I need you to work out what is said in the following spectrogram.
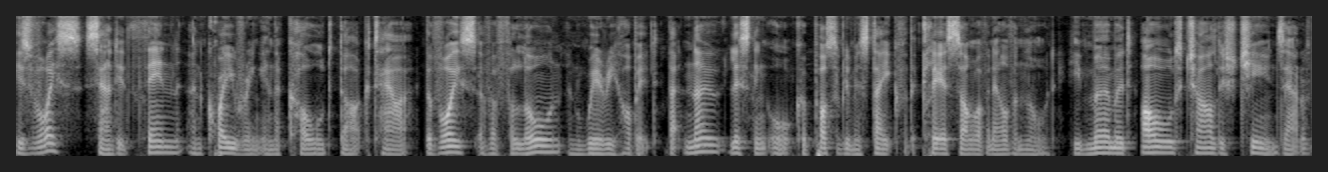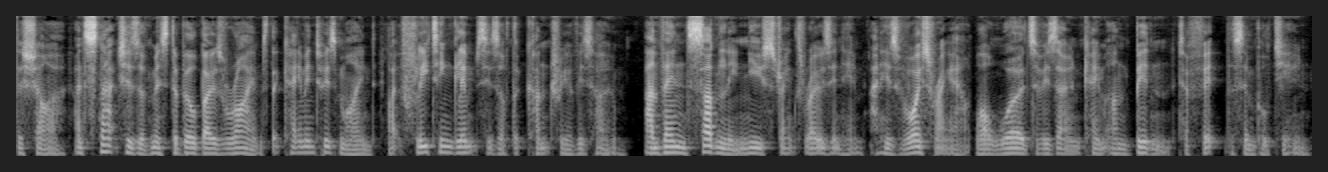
His voice sounded thin and quavering in the cold, dark tower, the voice of a forlorn and weary hobbit that no listening orc could possibly mistake for the clear song of an elven lord. He murmured old childish tunes out of the Shire, and snatches of Mr. Bilbo's rhymes that came into his mind like fleeting glimpses of the country of his home. And then suddenly new strength rose in him, and his voice rang out, while words of his own came unbidden to fit the simple tune.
